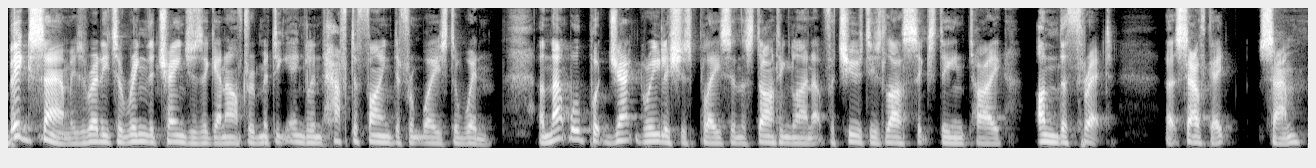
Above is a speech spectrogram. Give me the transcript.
Big Sam is ready to ring the changes again after admitting England have to find different ways to win. And that will put Jack Grealish's place in the starting lineup for Tuesday's last 16 tie under threat. At Southgate, Sam,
